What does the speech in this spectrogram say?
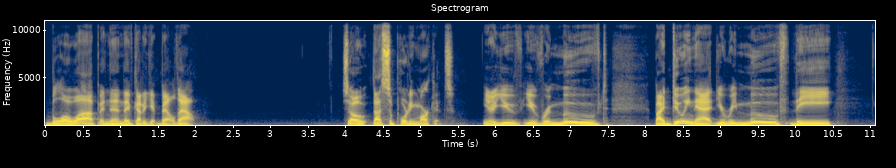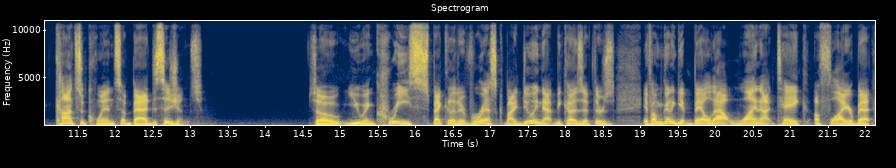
blow up, and then they've got to get bailed out. So that's supporting markets. You know, you've you've removed by doing that, you remove the consequence of bad decisions. So you increase speculative risk by doing that because if there's if I'm going to get bailed out, why not take a flyer bet?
